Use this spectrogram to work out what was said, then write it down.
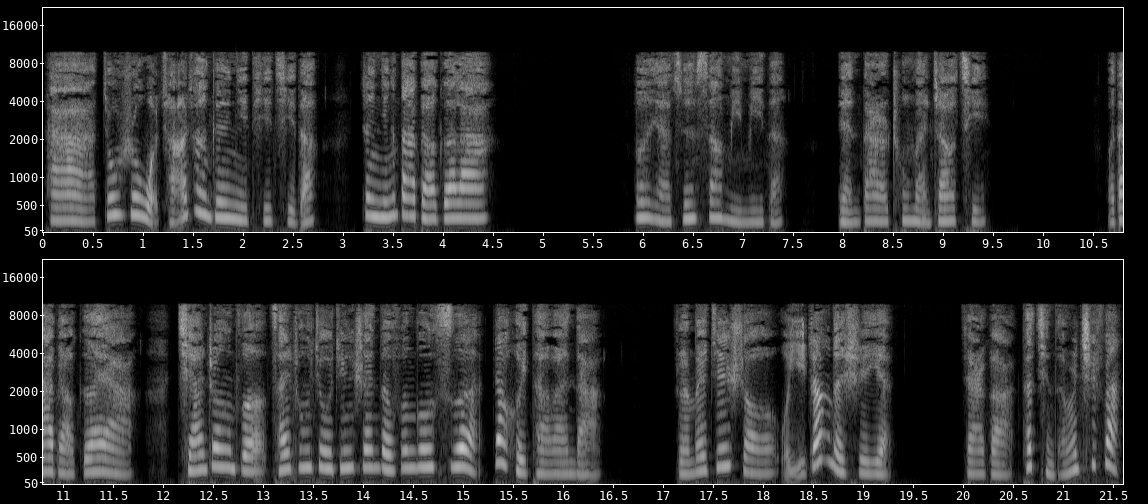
他就是我常常跟你提起的郑宁大表哥啦。洛亚军笑眯眯的，脸蛋儿充满朝气。我大表哥呀，前阵子才从旧金山的分公司调回台湾的，准备接手我姨丈的事业。今儿个他请咱们吃饭，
